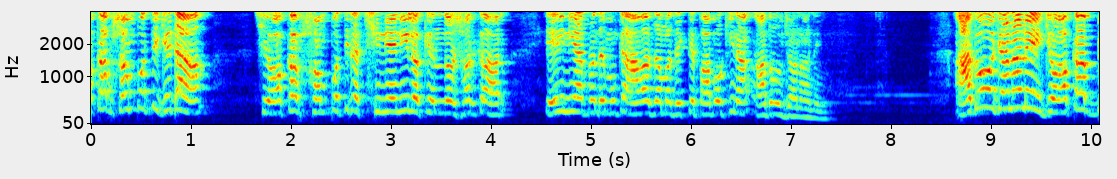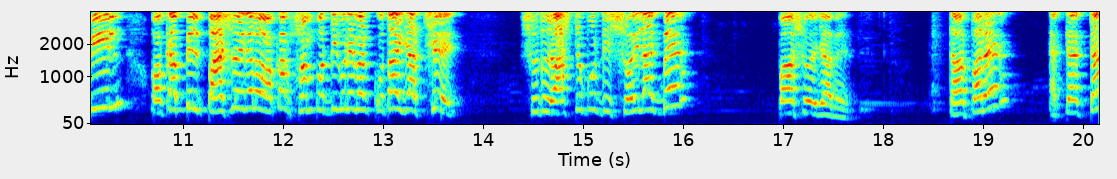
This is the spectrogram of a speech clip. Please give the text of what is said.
অকাপ সম্পত্তি যেটা সে অকাপ সম্পত্তিটা ছিনিয়ে নিল কেন্দ্র সরকার এই নিয়ে আপনাদের মুখে আওয়াজ আমরা দেখতে পাবো কি না আদৌ জানা নেই। আদৌ জানা নেই যে অকাপ বিল অকাপ বিল পাশ হয়ে গেল, অকাপ সম্পত্তিগুলো এবার কোথায় যাচ্ছে? শুধু রাষ্ট্রপতির সই লাগবে, পাশ হয়ে যাবে। তারপরে একটা একটা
